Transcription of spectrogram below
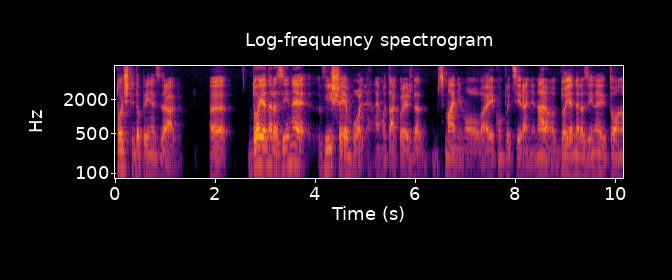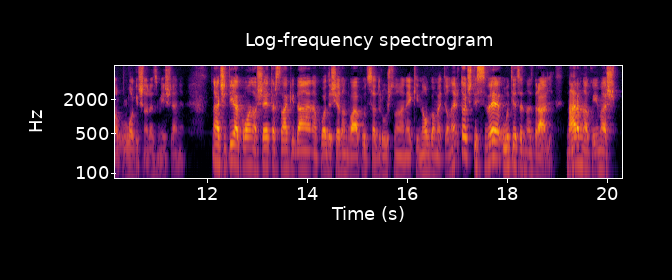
to će ti doprinijeti zdravlju. E, do jedne razine više je bolje, ajmo tako reći da smanjimo ovaj, kompliciranje. Naravno, do jedne razine je to ono logično razmišljanje. Znači ti ako ono šetar svaki dan, ako odeš jedan, dva put sa društvom na neki nogomet ili nešto, to će ti sve utjecati na zdravlje. Naravno ako imaš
